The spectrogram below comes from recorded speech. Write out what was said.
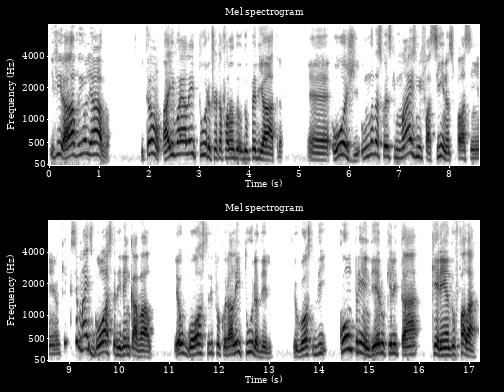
e virava e olhava. Então, aí vai a leitura que o senhor está falando do, do pediatra. É, hoje, uma das coisas que mais me fascina, você fala assim, o que, que você mais gosta de ver em cavalo? eu gosto de procurar a leitura dele. Eu gosto de compreender o que ele está querendo falar,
